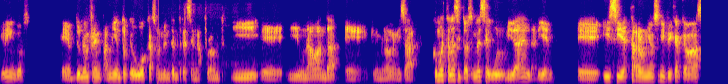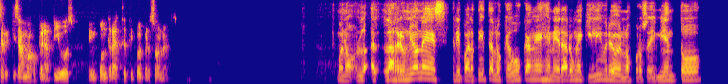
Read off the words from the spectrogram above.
gringos, eh, de un enfrentamiento que hubo casualmente entre Senafront y, eh, y una banda eh, criminal organizada. ¿Cómo está la situación de seguridad en el Darién? Eh, y si esta reunión significa que van a ser quizás más operativos en contra de este tipo de personas. Bueno, las reuniones tripartitas lo que buscan es generar un equilibrio en los procedimientos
